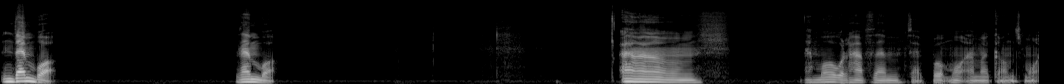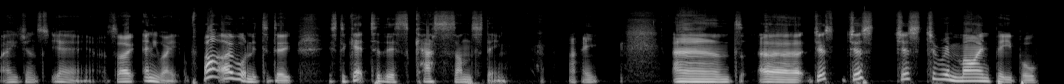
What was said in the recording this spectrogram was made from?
And then what? Then what? Um, and more will have them. They've brought more ammo guns, more agents. Yeah, yeah, yeah. So anyway, what I wanted to do is to get to this Cass Sunstein, right? And uh, just, just, just to remind people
